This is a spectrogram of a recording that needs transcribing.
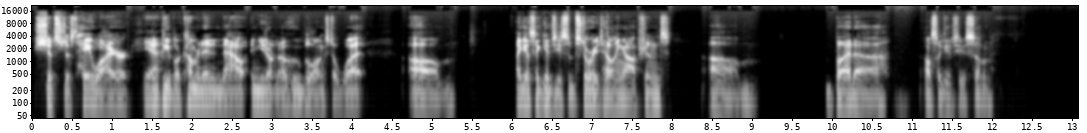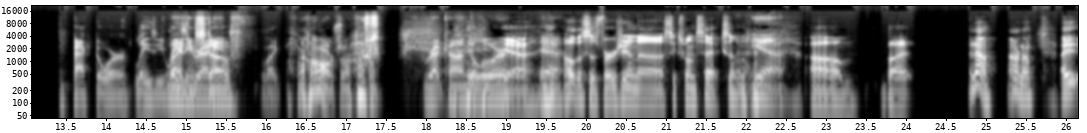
shit's just haywire Yeah. and people are coming in and out and you don't know who belongs to what, um, I guess it gives you some storytelling options. Um, but uh, also gives you some backdoor lazy, Lazy writing, writing. stuff like retcon galore. yeah. Yeah. Oh, this is version uh 616 and yeah. um but no, I don't know. I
